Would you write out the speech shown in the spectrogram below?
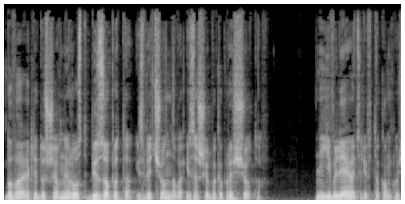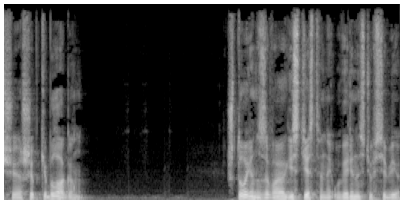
Бывает ли душевный рост без опыта, извлеченного из ошибок и просчетов? Не являются ли в таком ключе ошибки благом? что я называю естественной уверенностью в себе.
